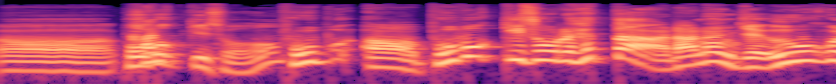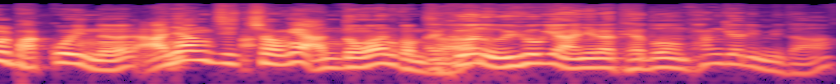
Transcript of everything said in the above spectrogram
어, 보복 기소. 보복, 어, 보복 기소를 했다라는 이제 의혹을 받고 있는 안양지청의 안동환 검사. 아니, 그건 의혹이 아니라 대법원 판결입니다.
